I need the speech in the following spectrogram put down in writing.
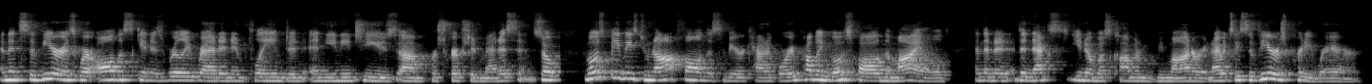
And then severe is where all the skin is really red and inflamed, and, and you need to use um, prescription medicine. So most babies do not fall in the severe category. Probably most fall in the mild, and then the next, you know, most common would be moderate. And I would say severe is pretty rare.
